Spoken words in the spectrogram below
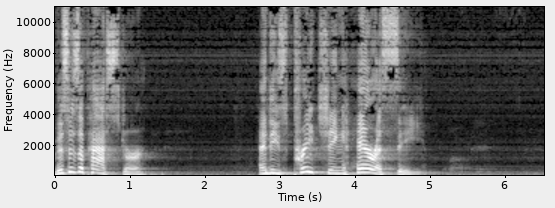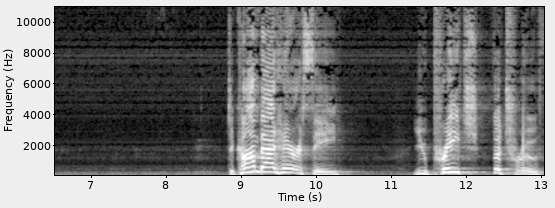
This is a pastor, and he's preaching heresy. To combat heresy, you preach the truth.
